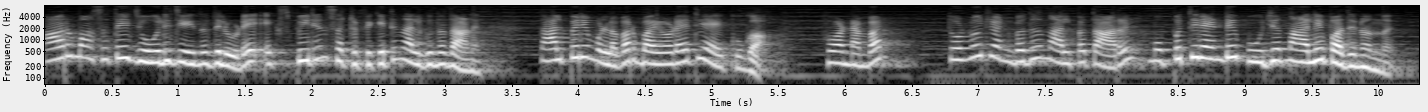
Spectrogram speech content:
ആറുമാസത്തെ ജോലി ചെയ്യുന്നതിലൂടെ എക്സ്പീരിയൻസ് സർട്ടിഫിക്കറ്റ് നൽകുന്നതാണ്. താല്പര്യമുള്ളവർ ബയോഡാറ്റ അയക്കുക ഫോൺ നമ്പർ തൊണ്ണൂറ്റൊൻപത് നാൽപ്പത്തി ആറ് മുപ്പത്തിരണ്ട് പൂജ്യം നാല് പതിനൊന്ന്.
